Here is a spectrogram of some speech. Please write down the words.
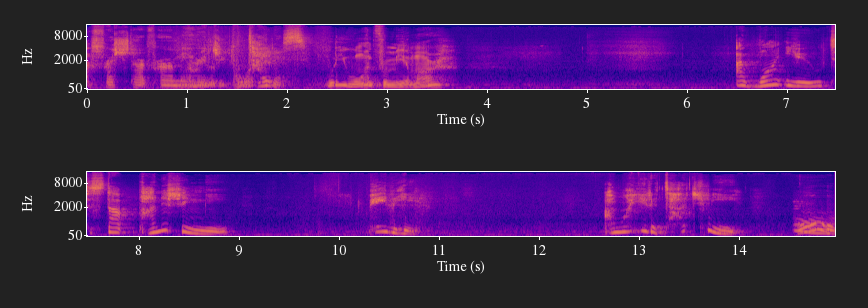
a fresh start for our marriage. Titus, What do you want from me, Amara? I want you to stop punishing me. Baby, I want you to touch me. Oh,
